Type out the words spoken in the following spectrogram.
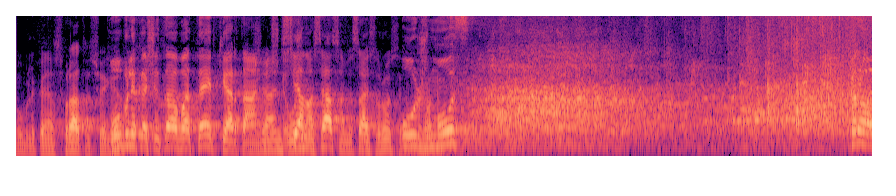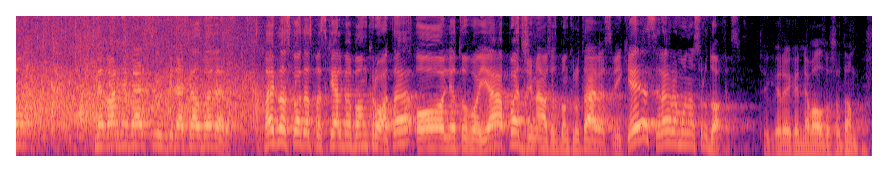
publika nesuprato. Čia, Publika šita va taip kerta čia ant angliškai. sienos esame visai su Rusija. Už, už mus. Tru. Nevar nebeaišku, už kitą kalbą vers. Michaelas Kotas paskelbė bankrotą, o Lietuvoje pats žymiausias bankrutavęs veikėjas yra Ramūnas Rudokas. Tai gerai, kad nevaldas Adamkus.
